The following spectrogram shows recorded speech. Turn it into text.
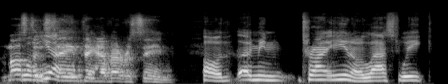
most well, yeah. insane thing I've ever seen. Oh, I mean, trying. You know, last week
